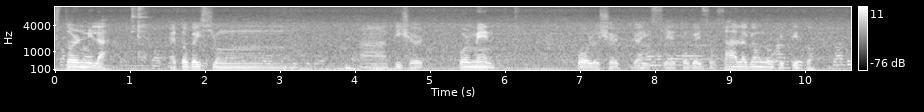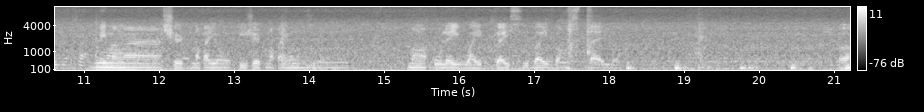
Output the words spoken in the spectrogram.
store nila. Ito guys yung ah, t-shirt for men. Polo shirt guys. Ito guys. So, sa halagang 150 to may mga shirt na kayo t-shirt na kayong mga kulay white guys. Iba ibang style oh. Diba?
